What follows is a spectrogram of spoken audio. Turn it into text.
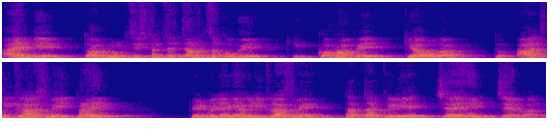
आएँगे तो आप रूट सिस्टम से जान सकोगे कि कहाँ पे क्या होगा। तो आज की क्लास में इतना ही। फिर मिलेंगे अगली क्लास में। तब तक के लिए जय हिंद, जय भारत।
